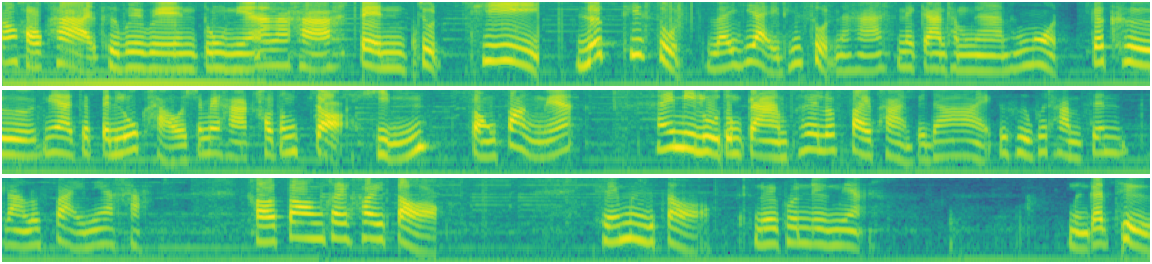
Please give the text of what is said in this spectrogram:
่องเขาขาดคือบริเวณตรงนี้นะคะ เป็นจุดที่ ลึกที่สุดและใหญ่ที่สุดนะคะ ในการทำงานทั้งหมดก็คือเนี่ยจะเป็นลูกเขาใช่ไหมคะ เขาต้องเจาะหินสองฝั่งเนี้ยให้มีรูตรงกลางเพื่อให้รถไฟผ่านไปได้ ก็คือเพื่อทำเส้นรางรถไฟเนี่ยค่ะ เขาต้องค่อยๆตอก ใช้มือตอก โดยคนหนึงเนี่ยเหมือนกับถือ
